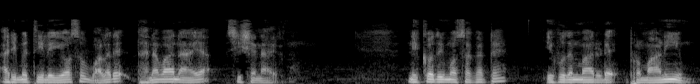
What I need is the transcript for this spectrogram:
അരിമത്തിയിലെ യോസഫ് വളരെ ധനവാനായ ശിഷ്യനായിരുന്നു. നിക്കോദിമോസ് അകട്ടെ യഹൂദന്മാരുടെ പ്രമാണിയും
